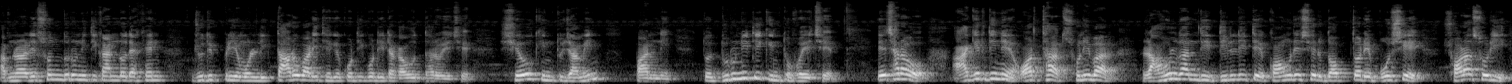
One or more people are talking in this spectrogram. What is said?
আপনারা রেশন দুর্নীতি কাণ্ড দেখেন যদুপ্রিয় মল্লিক তারও বাড়ি থেকে কোটি কোটি টাকা উদ্ধার হয়েছে। সেও কিন্তু জামিন পাননি। তো দুর্নীতি কিন্তু হয়েছে। এছাড়াও, আগের দিনে অর্থাৎ শনিবার রাহুল গান্ধী দিল্লিতে কংগ্রেসের দপ্তরে বসে সরাসরি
